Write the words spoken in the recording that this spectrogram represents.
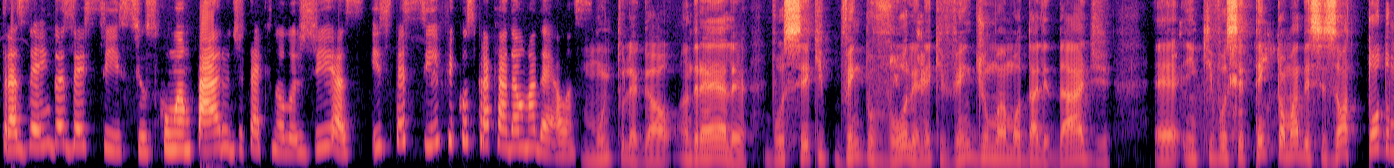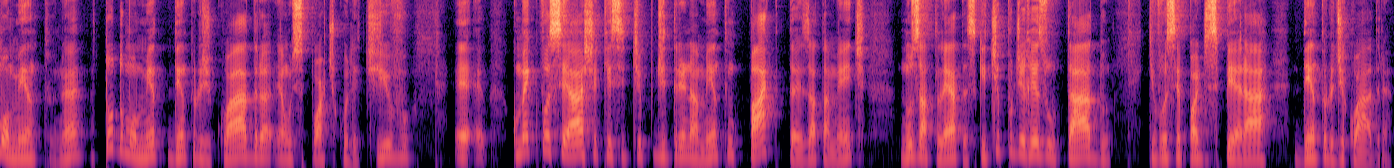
trazendo exercícios com amparo de tecnologias específicos para cada uma delas. Muito legal. André Heller, você que vem do vôlei, né, que vem de uma modalidade é, em que você tem que tomar decisão a todo momento, né? A todo momento dentro de quadra, é um esporte coletivo. É, é como é que você acha que esse tipo de treinamento impacta exatamente nos atletas? Que tipo de resultado que você pode esperar dentro de quadra?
